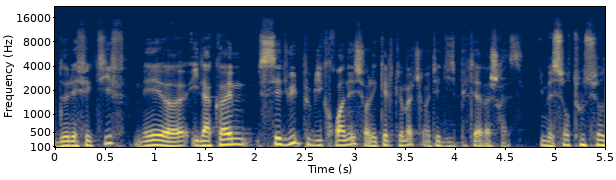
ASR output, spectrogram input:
de l'effectif, mais euh, il a quand même séduit le public rouennais sur les quelques matchs qui ont été disputés à Vacheresse. Il m'a surtout sur-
